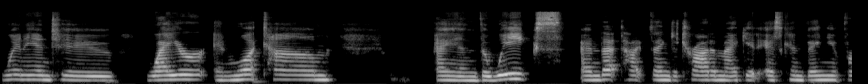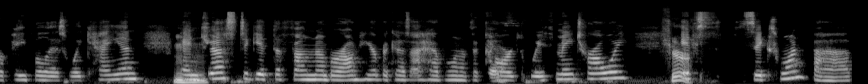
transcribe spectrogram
went into where and what time and the weeks and that type thing to try to make it as convenient for people as we can. Mm-hmm. And just to get the phone number on here because I have one of the cards yes. with me, Troy. Sure. It's 615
